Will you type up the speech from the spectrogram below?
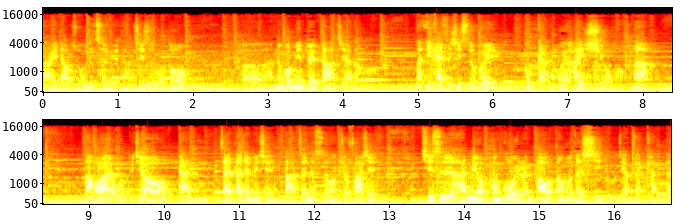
打胰岛素或是测血糖，其实我都呃能够面对大家的哦。那一开始其实会不敢，会害羞哦。那那后来我比较敢在大家面前打针的时候，就发现其实还没有碰过有人把我当做在吸毒这样在看待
